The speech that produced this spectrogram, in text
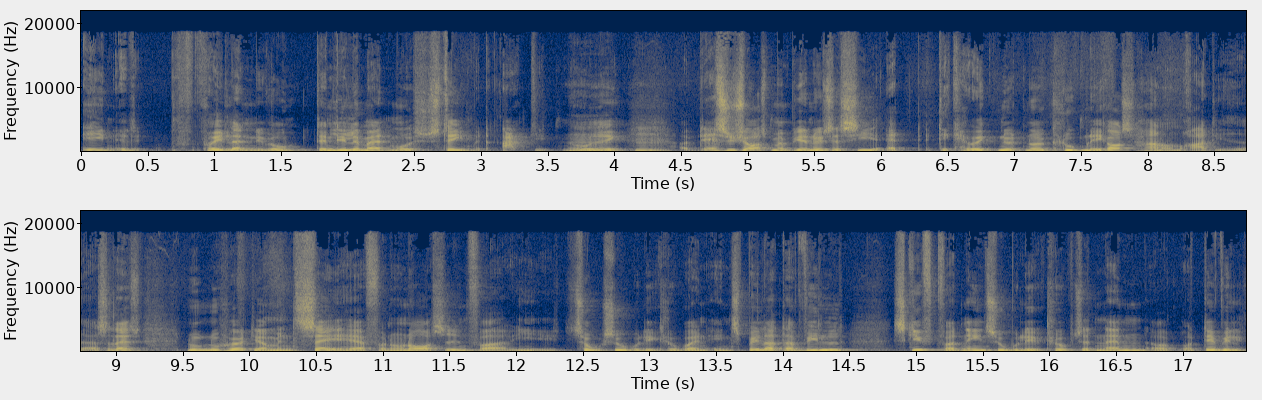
en, et, på et eller andet niveau, den lille mand mod systemet-agtigt noget, mm, ikke? Mm. Og der synes jeg også, man bliver nødt til at sige, at det kan jo ikke nytte noget, at klubben ikke også har nogle rettigheder. Altså lad os, nu, nu hørte jeg om en sag her for nogle år siden fra i to Superliga-klubber, en, en spiller, der ville skifte fra den ene Superliga-klub til den anden, og, og det ville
